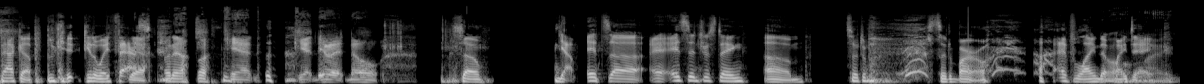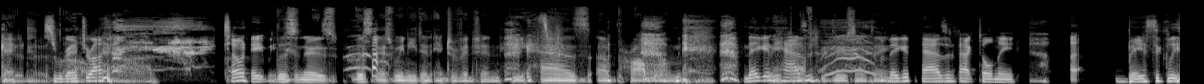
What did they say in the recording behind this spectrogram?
Back up. Get, get away yeah. fast. Oh no, can't, can't do it. No. So, yeah, it's uh, it's interesting. Um, so tomorrow, so tomorrow, I've lined up my Oh, day. my okay, goodness. so we're gonna Oh, drive. Don't hate me. listeners, listeners, we need an intervention. He has a problem. Megan we has to do something. Megan has in fact told me uh, basically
